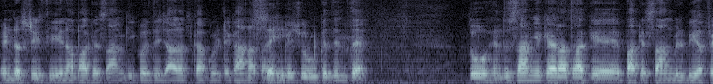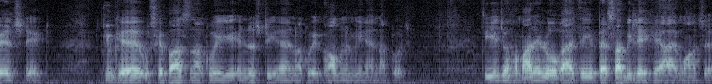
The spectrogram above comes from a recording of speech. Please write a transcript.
इंडस्ट्री थी ना पाकिस्तान की कोई तजारत का कोई ठिकाना था क्योंकि शुरू के दिन थे। तो हिंदुस्तान ये कह रहा था कि Pakistan will be a fail state क्योंकि उसके पास ना कोई इंडस्ट्री है ना कोई इकॉनमी है ना कुछ। तो ये जो हमारे लोग आए थे ये पैसा भी लेके आए वहाँ से।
